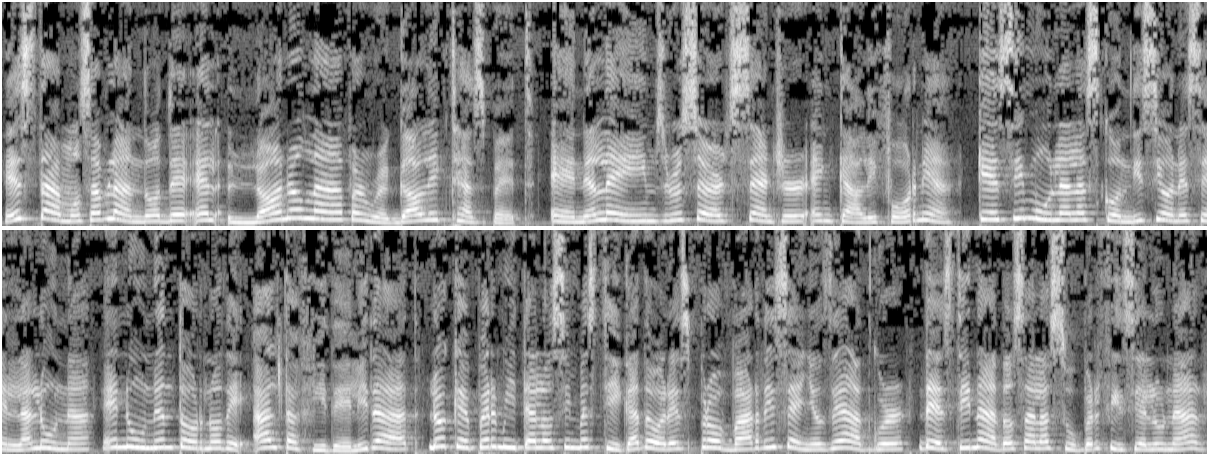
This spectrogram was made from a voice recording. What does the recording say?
Estamos hablando de el Lunar Lab and Regolic Testbed en el Ames Research Center en California, que simula las condiciones en la luna en un entorno de alta fidelidad, lo que permite a los investigadores probar diseños de hardware destinados a la superficie lunar.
